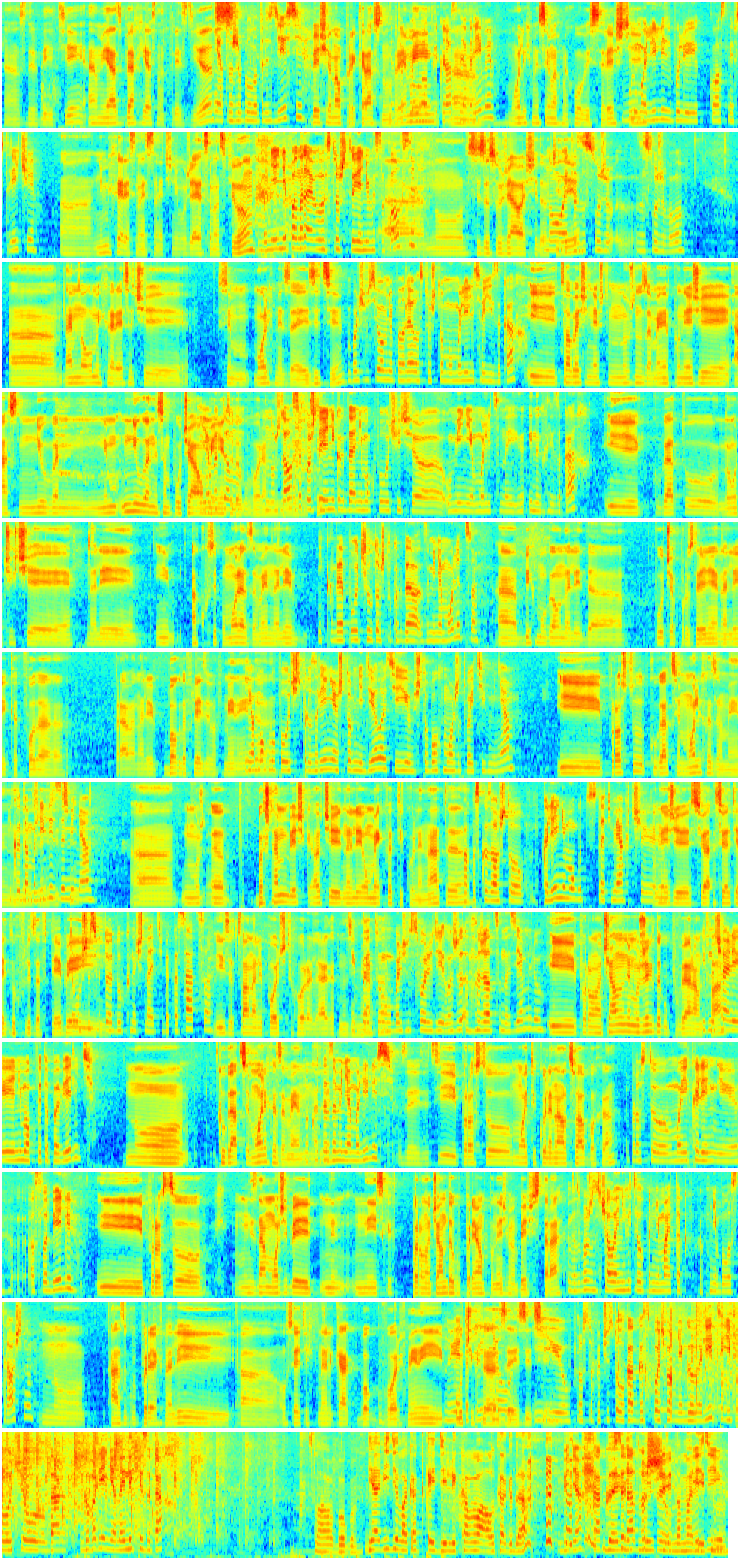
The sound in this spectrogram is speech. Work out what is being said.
А, Здравейте. Ами аз бях и аз на Трес Диас. Я тоже был на Трездесе. Беше едно прекрасно Это време. было прекрасное время. Молихме се, имахме хубави срещи. Мы молились, были классные встречи. А, не ми хареса наистина, че не можах да се наспивам. Мне не понравилось то, что я не высыпался, А, но си заслужаваше да но отиде. это заслужи- заслуживало. А, най-много ми хареса, че се молихме за езици. Больше всего мне понравилось то, что мы молились о языках. И това беше нещо нужно за мен, понеже аз никога не, никога не съм получавал Я умението да говоря нуждался, потому что я никогда не мог получить э, умение молиться на иных языках. И когато научих, че нали, и ако се помолят за мен, нали, И когда я получил то, что когда за меня молятся, а, бих могъл нали, да получа прозрение, нали, какво да правя, нали, Бог да влезе в мене. и я да... мог бы получить прозрение, что мне делать и что Бог может войти в меня. И просто когато се молиха за мен, И когда молились за меня, А, мож, а, баща ми беше казал, че нали, омекват и колената, папа сказал, что колени могут стать мягче, понеже свя, Святия Дух влиза в тебе потому что и, Святой Дух начинает тебя касаться. и затова нали, повечето хора лягат на И земята. поэтому большинство людей ложа- ложатся на землю. И първоначално не можех да го повярвам И вначале я не мог в это поверить, но когато се молиха за мен, но нали, когда за меня молились, за езици, просто моите колена отслабваха. Просто мои колени ослабели. и просто, не знам, може би не, не исках първоначално да го приемам, понеже ме беше страх, Возможно, сначала я не хотел принимать так, как мне было страшно, но аз го приех, нали, а, усетих, нали, как Бог говори в мене и но я это получих а, принял за езици. и просто почувствовал, как Господь во мне говорит, и получил дар говорения на иных языках. Слава Богу. Я видела, как Эдди ликовал, когда Видя, как Давид вышел на молитву. Эдди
